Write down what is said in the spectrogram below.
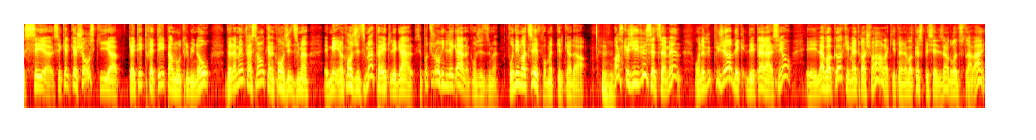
c'est euh, c'est quelque chose qui, euh, qui a été traité par nos tribunaux de la même façon qu'un congédiement. Et- Mais un congédiement peut être légal. C'est pas toujours illégal, un congédiement. Il faut des motifs pour mettre quelqu'un dehors. Or, ce que j'ai vu cette semaine, on a vu plusieurs dé- déclarations et l'avocat qui est Maître Rochefort, là, qui est un avocat spécialisé en droit du travail,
